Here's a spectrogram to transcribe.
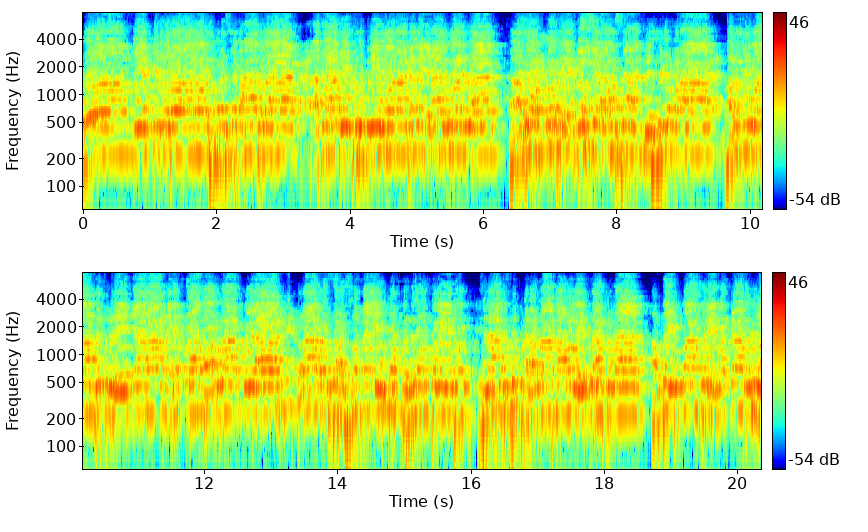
ఓం జయకిరస్య మహాబల సుగ్రీవో నాగమే జనార్దన రామస్య హనుమాన్ నిహత్త భారతాత్మయ హస్మమే యుద్ధం ప్రతిఫలం భవేత్ శిలావిస్తు ప్రహ్లాదాను లైత్రాకృణ అర్థ యుద్ధాంతర ఇలంకా బహుళ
